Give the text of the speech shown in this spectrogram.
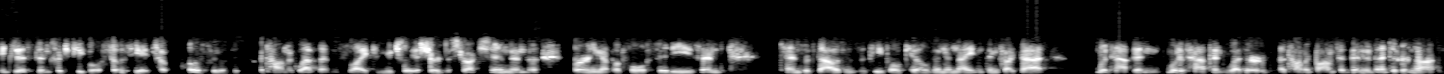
existence, which people associate so closely with atomic weapons, like mutually assured destruction and the burning up of whole cities and tens of thousands of people killed in a night and things like that, would happen would have happened whether atomic bombs had been invented or not.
